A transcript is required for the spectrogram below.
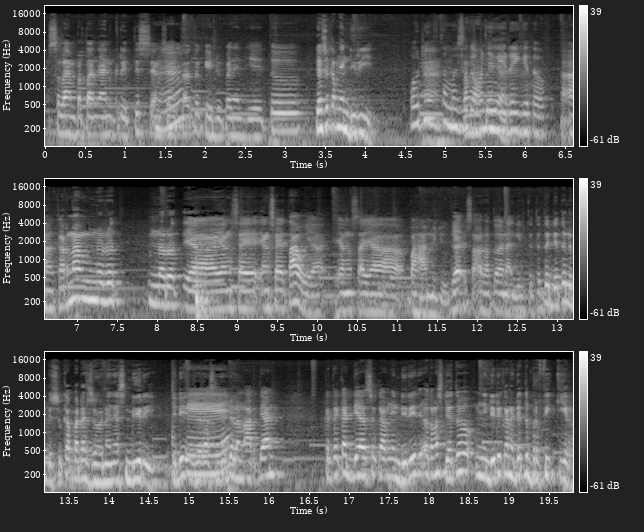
Selain pertanyaan kritis yang saya tahu tuh kehidupannya dia itu dia suka menyendiri. Oh dia Nah, sama suka satunya. menyendiri gitu. Nah, karena menurut menurut ya yang saya yang saya tahu ya, yang saya pahami juga salah satu anak gitu itu dia tuh lebih suka pada zonanya sendiri. Jadi Oke. zona sendiri dalam artian ketika dia suka menyendiri, otomatis dia tuh menyendiri karena dia tuh berpikir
